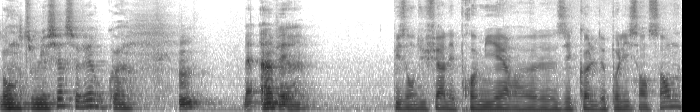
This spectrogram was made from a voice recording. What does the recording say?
Bon, tu me le sers ce verre ou quoi? Ben, un verre. Ils ont dû faire les premières euh, écoles de police ensemble.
